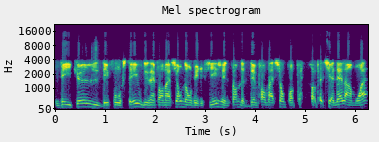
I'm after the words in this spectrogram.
véhicule des faussetés ou des informations non vérifiées. J'ai une forme de d'information professionnelle en moi.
